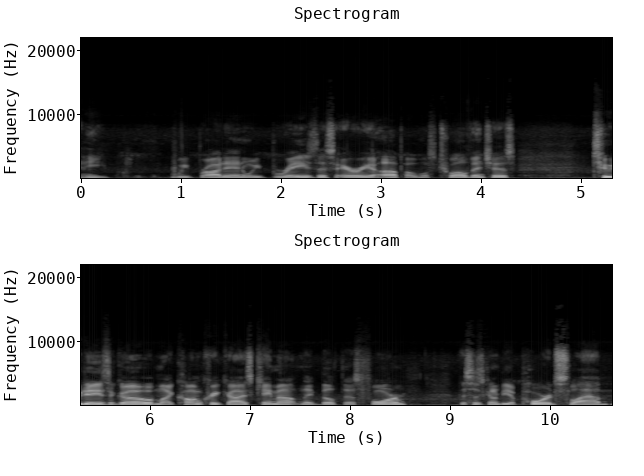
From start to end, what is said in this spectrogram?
and he we brought in, we raised this area up almost 12 inches two days ago, my concrete guys came out and they built this form. This is going to be a poured slab.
